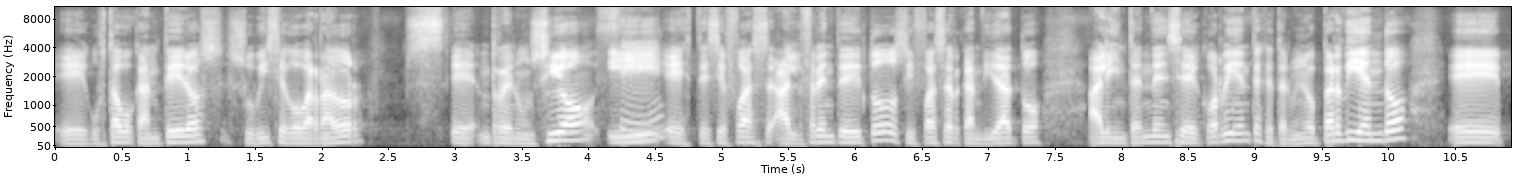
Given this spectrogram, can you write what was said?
eh, Gustavo Canteros, su vicegobernador, eh, renunció Sí. y este, se fue a al frente de todos y fue a ser candidato a la Intendencia de Corrientes, que terminó perdiendo. Eh,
